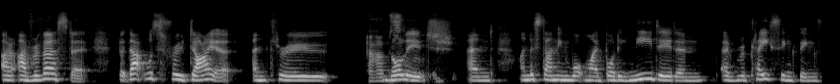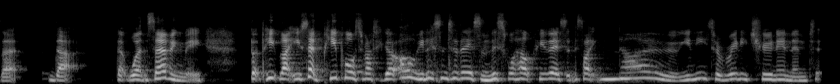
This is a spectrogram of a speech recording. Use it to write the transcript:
I, have reversed it. But that was through diet and through Absolutely. knowledge and understanding what my body needed and and replacing things that that that weren't serving me. But people, like you said, people automatically go, "Oh, you listen to this, and this will help you." This, and it's like, no, you need to really tune in and to,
